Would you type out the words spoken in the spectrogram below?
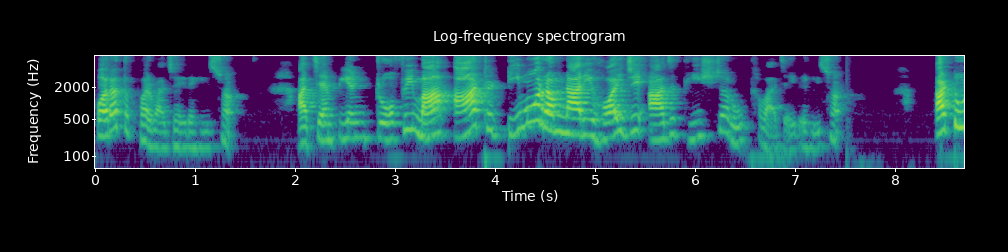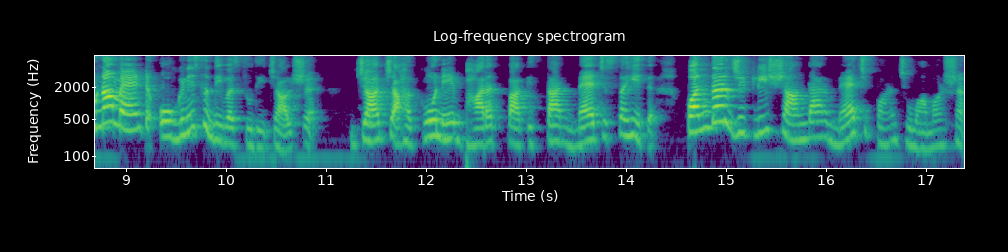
પરત ફરવા જઈ રહી છે. આ ચેમ્પિયન ટ્રોફીમાં આઠ ટીમો રમનારી હોય જે આજથી શરૂ થવા જઈ રહી છે. આ ટુર્નામેન્ટ ઓગણીસ દિવસ સુધી ચાલશે, જ્યાં ચાહકોને ભારત પાકિસ્તાન મેચ સહિત પંદર જેટલી શાનદાર મેચ પણ જોવા મળશે.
